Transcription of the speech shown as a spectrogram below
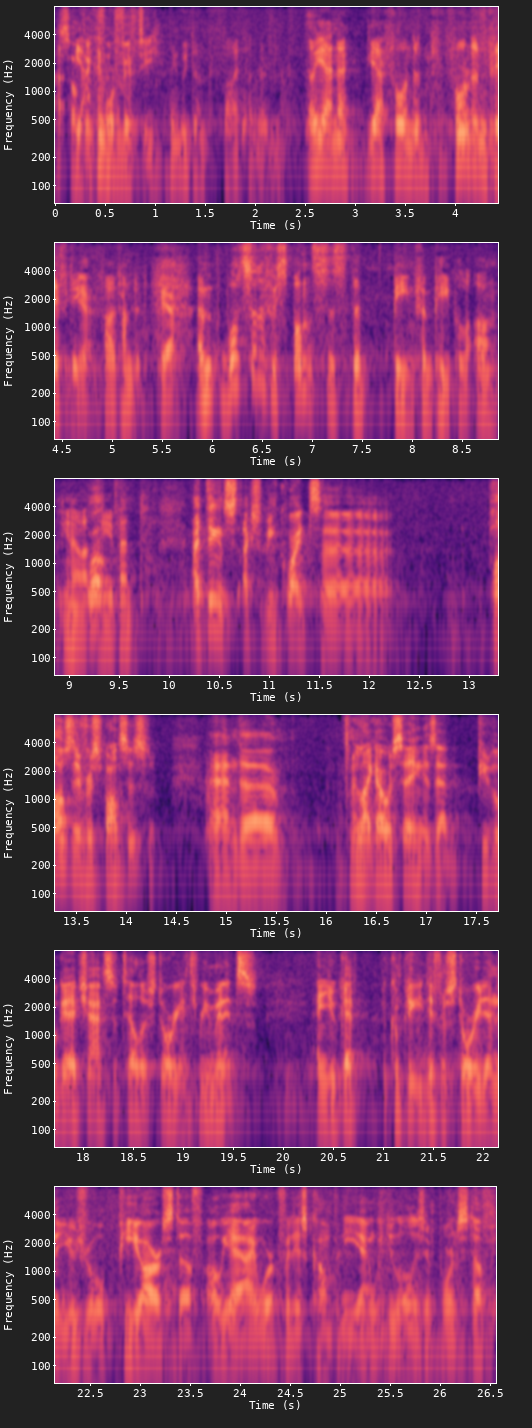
Uh, Something yeah, I think we've done- 450. I think we've done 500. and- Oh yeah, no, yeah, 400, 450, yeah. 500. Yeah. Um, what sort of response has there been from people on you know at Well, the event? I think it's actually been quite uh, positive responses, and uh, and like I was saying, is that people get a chance to tell their story in three minutes, and you get a completely different story than the usual PR stuff. Oh yeah, I work for this company and we do all this important stuff.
